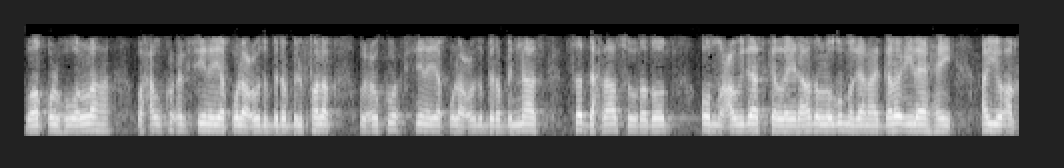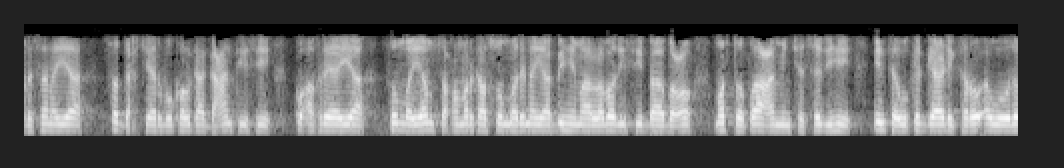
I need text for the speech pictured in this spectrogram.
waa qul huwa allaha waxa uu ku xigsiinaya qul acuudu birabbi lfalaq wuxuu ku xigsiinaya qul acuudu birabbi nnaas saddexdaas suuradood oo mucaawidaadka la yidhaahdo lagu maganaagalo ilaahay ayuu akrisanaya saddex jeer buu kolkaa gacantiisii ku akriyaya uma yamsaxu markaasuu marinaya bihimaa labadiisii baabaco ma stataaca min jasadihi inta uu ka gaari karo awoodo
